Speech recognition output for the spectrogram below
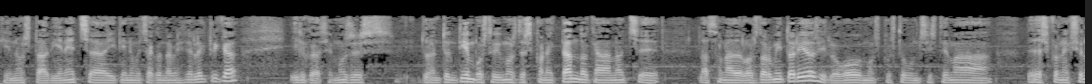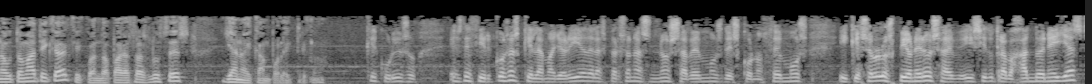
que no está bien hecha y tiene mucha contaminación eléctrica y lo que hacemos es, durante un tiempo estuvimos desconectando cada noche la zona de los dormitorios y luego hemos puesto un sistema de desconexión automática que cuando apagas las luces ya no hay campo eléctrico. Qué curioso. Es decir, cosas que la mayoría de las personas no sabemos, desconocemos y que solo los pioneros habéis ido trabajando en ellas.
